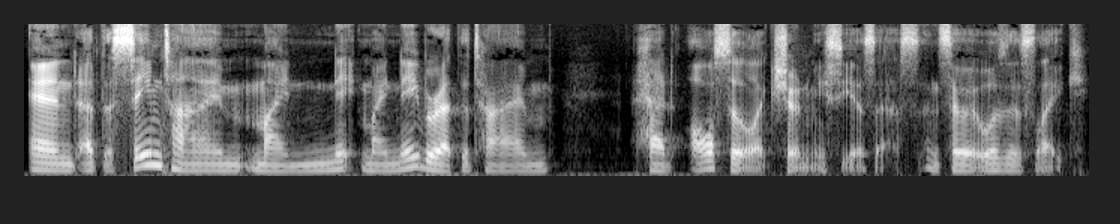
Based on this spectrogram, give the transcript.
And at the same time, my na- my neighbor at the time had also like shown me CSS, and so it was this like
